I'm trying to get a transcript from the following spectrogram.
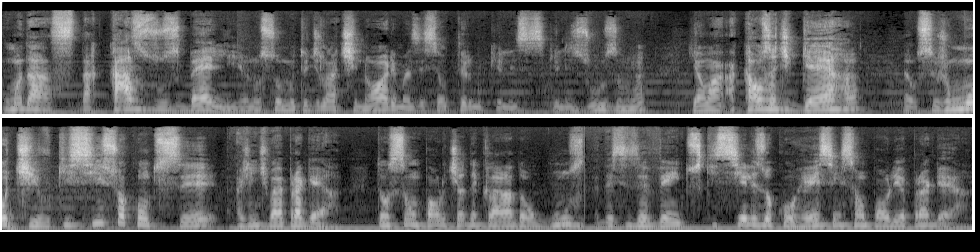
uma das da casus belli, eu não sou muito de latinório, mas esse é o termo que eles, que eles usam, né? Que é uma a causa de guerra é, ou seja, um motivo que se isso acontecer, a gente vai para a guerra. Então São Paulo tinha declarado alguns desses eventos que se eles ocorressem, São Paulo ia para a guerra.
